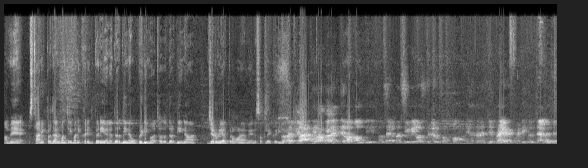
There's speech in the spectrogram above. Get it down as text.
અમે સ્થાનિક પ્રધાનમંત્રીમાંથી ખરીદ કરી અને દર્દીને ઓપીડીમાં અથવા તો દર્દીના જરૂરિયાત પ્રમાણે અમે એને સપ્લાય કરીએ. છીએ બહારથી લખી નથી દેવામાં આવતી તો સાહેબ સિવિલ હોસ્પિટલ કમ્પાઉન્ડની અંદર જે પ્રાઇવેટ મેડિકલ ચાલે છે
